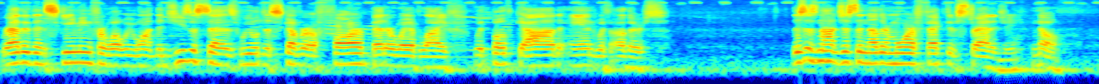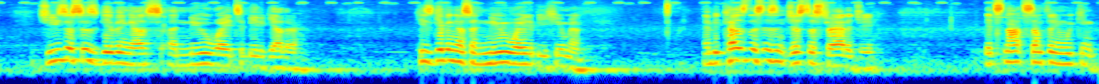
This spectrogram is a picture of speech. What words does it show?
rather than scheming for what we want, then Jesus says we will discover a far better way of life with both God and with others. This is not just another more effective strategy. No. Jesus is giving us a new way to be together. He's giving us a new way to be human. And because this isn't just a strategy, it's not something we can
